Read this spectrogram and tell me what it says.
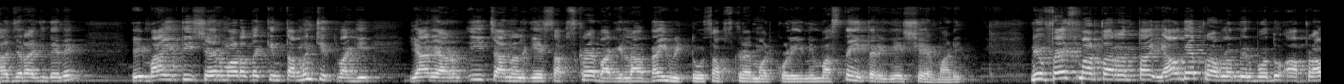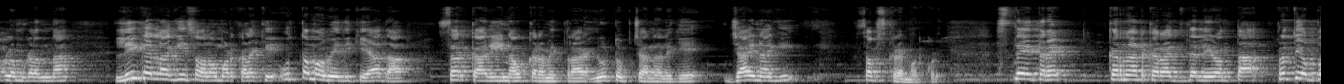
ಹಾಜರಾಗಿದ್ದೇನೆ. ಈ ಮಾಹಿತಿ ಶೇರ್ ಮಾಡೋದಕ್ಕಿಂತ ಮುಂಚಿತವಾಗಿ ಯಾರ್ಯಾರು ಈ ಚಾನಲ್ಗೆ ಸಬ್ಸ್ಕ್ರೈಬ್ ಆಗಿಲ್ಲ, ದಯವಿಟ್ಟು ಸಬ್ಸ್ಕ್ರೈಬ್ ಮಾಡ್ಕೊಳ್ಳಿ, ನಿಮ್ಮ ಸ್ನೇಹಿತರಿಗೆ ಶೇರ್ ಮಾಡಿ. ನೀವು ಫೇಸ್ ಮಾಡ್ತಾ ಇರೋಂಥ ಯಾವುದೇ ಪ್ರಾಬ್ಲಮ್ ಇರ್ಬೋದು, ಆ ಪ್ರಾಬ್ಲಮ್ಗಳನ್ನು ಲೀಗಲ್ ಆಗಿ ಸಾಲ್ವ್ ಮಾಡ್ಕೊಳ್ಳೋಕ್ಕೆ ಉತ್ತಮ ವೇದಿಕೆಯಾದ ಸರ್ಕಾರಿ ನೌಕರ ಮಿತ್ರ ಯೂಟ್ಯೂಬ್ ಚಾನಲ್ಗೆ ಜಾಯ್ನ್ ಆಗಿ ಸಬ್ಸ್ಕ್ರೈಬ್ ಮಾಡಿಕೊಡಿ. ಸ್ನೇಹಿತರೆ, ಕರ್ನಾಟಕ ರಾಜ್ಯದಲ್ಲಿರುವಂಥ ಪ್ರತಿಯೊಬ್ಬ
